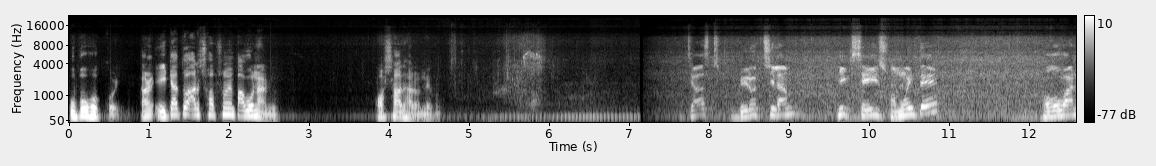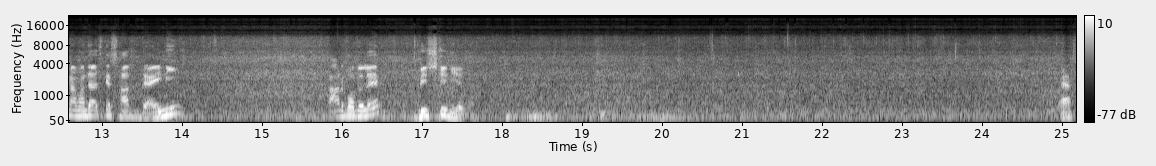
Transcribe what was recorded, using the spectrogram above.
উপভোগ করি। কারণ এইটা তো আর সবসময় পাবো না আমি। অসাধারণ, দেখুন। জাস্ট বেরোচ্ছিলাম ঠিক সেই সময়তে। ভগবান আমাদের আজকে সাথ দেয়নি। তার বদলে বৃষ্টি দিয়েছে এত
